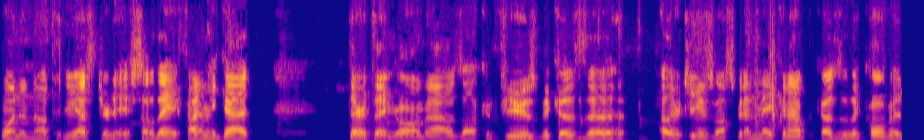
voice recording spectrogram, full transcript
one to nothing yesterday. So they finally got their thing going, but I was all confused because the other teams must have been making up because of the COVID.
